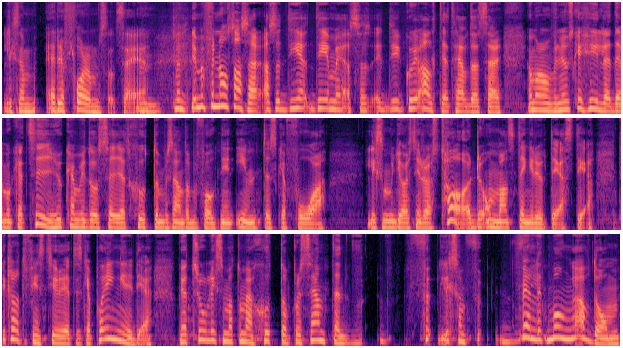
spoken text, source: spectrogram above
liksom, reform så att säga. Men, ja, men för någonstans här, alltså det, det, med, alltså, det går ju alltid att hävda att så här, om vi nu ska hylla demokrati, hur kan vi då säga att 17 procent av befolkningen inte ska få liksom, göra sin röst hörd om man stänger ut SD? Det är klart att det finns teoretiska poänger i det. Men jag tror liksom att de här 17 procenten, liksom, väldigt många av dem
